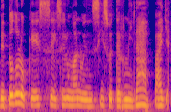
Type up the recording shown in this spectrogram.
de todo lo que es el ser humano en sí, su eternidad, vaya.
